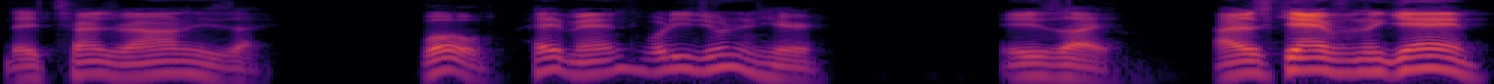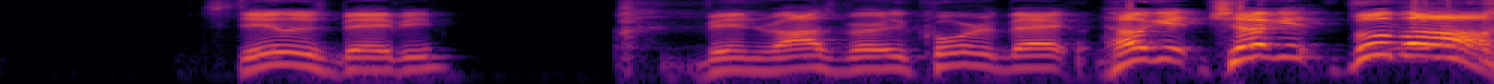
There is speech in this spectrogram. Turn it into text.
they turns around, and he's like, "Whoa, hey man, what are you doing in here?" He's like, "I just came from the game, Steelers baby." Ben Rosberg, the quarterback, hug it, chug it, football.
